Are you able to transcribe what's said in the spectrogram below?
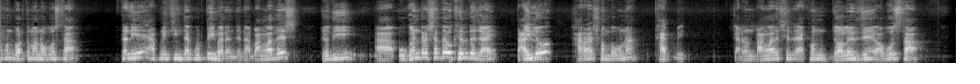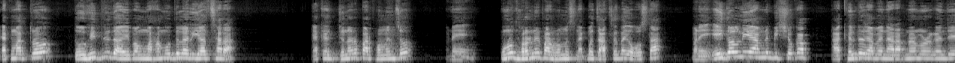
এখন বর্তমান অবস্থা, এটা নিয়ে আপনি চিন্তা করতেই পারেন যে না, বাংলাদেশ যদি উগান্ডার সাথেও খেলতে যায় তাইলেও হারার সম্ভাবনা থাকবে। কারণ বাংলাদেশের এখন দলের যে অবস্থা, একমাত্র তৌহিদ হৃদয় এবং মাহমুদুল্লাহ রিয়াদ ছাড়া এক একজনের পারফরমেন্সও মানে কোনো ধরনের পারফরমেন্স না, একবার যাচ্ছে তাই অবস্থা। মানে এই দল নিয়ে আপনি বিশ্বকাপ খেলতে যাবেন আর আপনার মনে করেন যে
